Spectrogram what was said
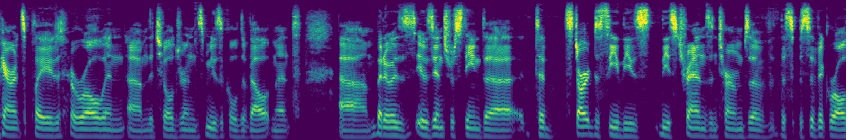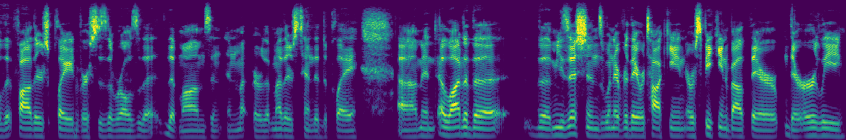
parents played a role in um, the children's musical development. Um, but it was it was interesting to to start to see these these trends in terms of the specific role that fathers played versus the roles that that moms and, and or that mothers tended to play. Um, and a lot of the the musicians, whenever they were talking or speaking about their their early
